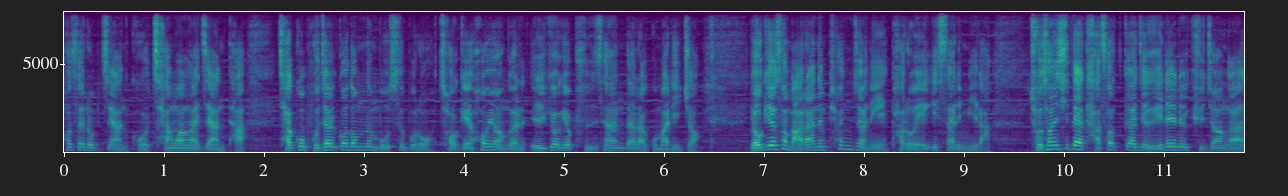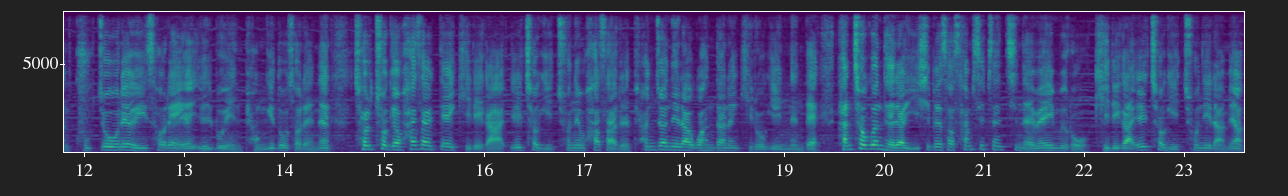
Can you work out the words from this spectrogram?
허세롭지 않고 장황하지 않다. 자꾸 보잘것없는 모습으로 적의 허영을 일격에 분쇄한다라고 말이죠. 여기에서 말하는 편전이 바로 애기살입니다. 조선시대 다섯 가지 의례를 규정한 국조의례 의설의 일부인 병기도설에는 철촉의 화살대의 길이가 1척 2촌의 화살을 편전이라고 한다는 기록이 있는데 한 척은 대략 20에서 30cm 내외이므로 길이가 1척 2촌이라면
